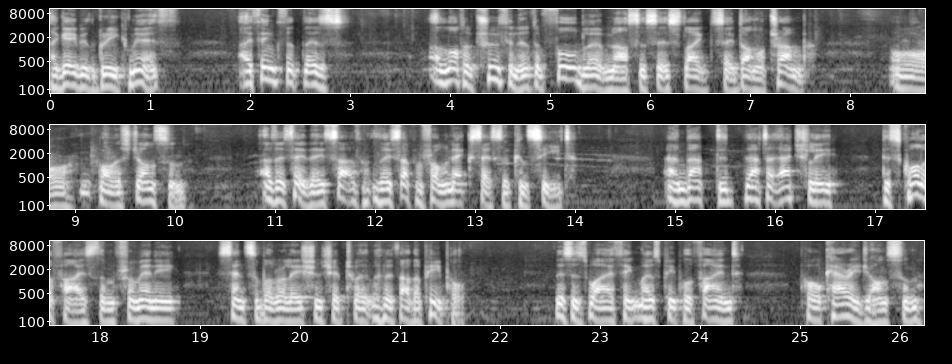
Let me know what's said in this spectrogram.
I gave you the Greek myth, I think that there's a lot of truth in it. A full blown narcissist, like, say, Donald Trump or Boris Johnson, as I say, they suffer, they suffer from an excess of conceit. And that, that actually disqualifies them from any sensible relationship with, with other people. This is why I think most people find poor Carrie Johnson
